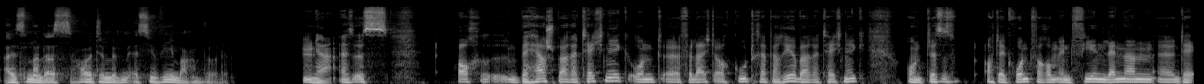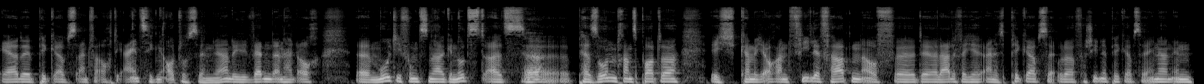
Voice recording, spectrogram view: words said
als man das heute mit dem SUV machen würde. Ja, es ist auch äh, beherrschbare Technik und äh, vielleicht auch gut reparierbare Technik. Und das ist auch der Grund, warum in vielen Ländern äh, der Erde Pickups einfach auch die einzigen Autos sind. Ja, die werden dann halt auch äh, multifunktional genutzt als Ja. äh, Personentransporter. Ich kann mich auch an viele Fahrten auf äh, der Ladefläche eines Pickups oder verschiedene Pickups erinnern. In,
